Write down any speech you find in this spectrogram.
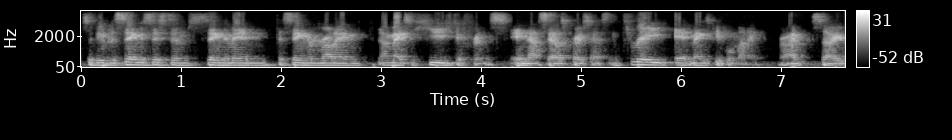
So people are seeing the systems, seeing them in, they're seeing them running. That makes a huge difference in that sales process. And three, it makes people money, right? So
